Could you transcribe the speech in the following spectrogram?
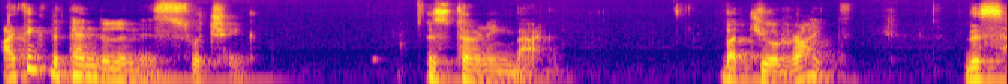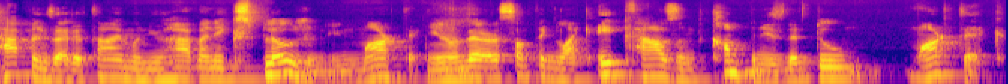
I think the pendulum is switching, is turning back. But you're right. This happens at a time when you have an explosion in Martech. You know, there are something like 8,000 companies that do Martech.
